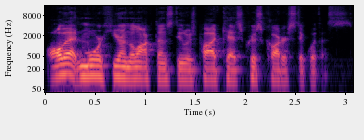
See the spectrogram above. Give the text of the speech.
All that and more here on the Locked On Steelers podcast. Chris Carter, stick with us.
